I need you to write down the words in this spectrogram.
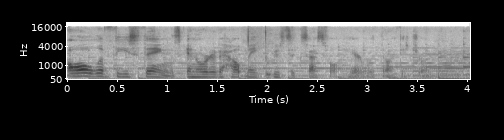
all of these things in order to help make you successful here with Northeast Georgia.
